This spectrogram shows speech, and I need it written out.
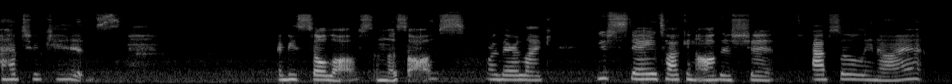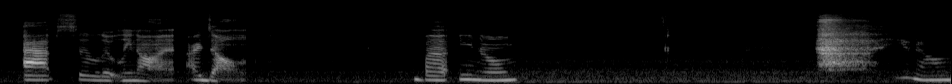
I have two kids. I'd be so lost in the sauce or they're like, you stay talking all this shit. Absolutely not. Absolutely not. I don't. But, you know, you know,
